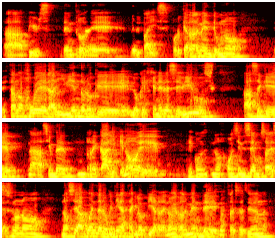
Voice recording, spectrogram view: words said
a Pierce dentro del país, porque realmente uno estando afuera y viendo lo que, lo que genera ese virus hace que nada, siempre recalque, ¿no? Eh, que nos concienticemos. A veces uno no, no, se da cuenta de lo que tiene hasta que lo pierde, ¿no? Y realmente nuestra situación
